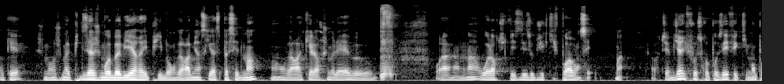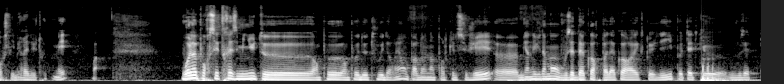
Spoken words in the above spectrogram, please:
Ok, je mange ma pizza, je bois ma bière et puis bon, on verra bien ce qui va se passer demain. Hein, on verra à quelle heure je me lève. Voilà, ou alors tu te laisses des objectifs pour avancer. Voilà. Alors tu vas me dire, il faut se reposer effectivement pour se libérer du truc. Mais voilà. Voilà pour ces 13 minutes, euh, un, peu, un peu de tout et de rien. On parle de n'importe quel sujet. Euh, bien évidemment, vous êtes d'accord, pas d'accord avec ce que je dis. Peut-être que vous êtes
